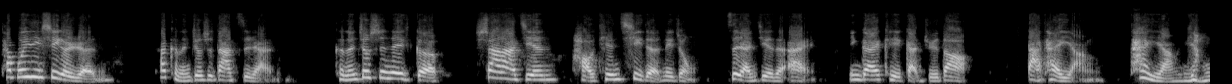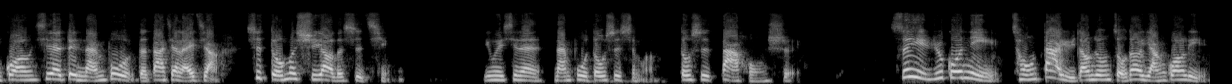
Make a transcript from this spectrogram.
它不一定是一个人，它可能就是大自然，可能就是那个。刹那间，好天气的那种自然界的爱，应该可以感觉到大太阳、太阳、阳光。现在对南部的大家来讲，是多么需要的事情。因为现在南部都是什么？都是大洪水。所以，如果你从大雨当中走到阳光里，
